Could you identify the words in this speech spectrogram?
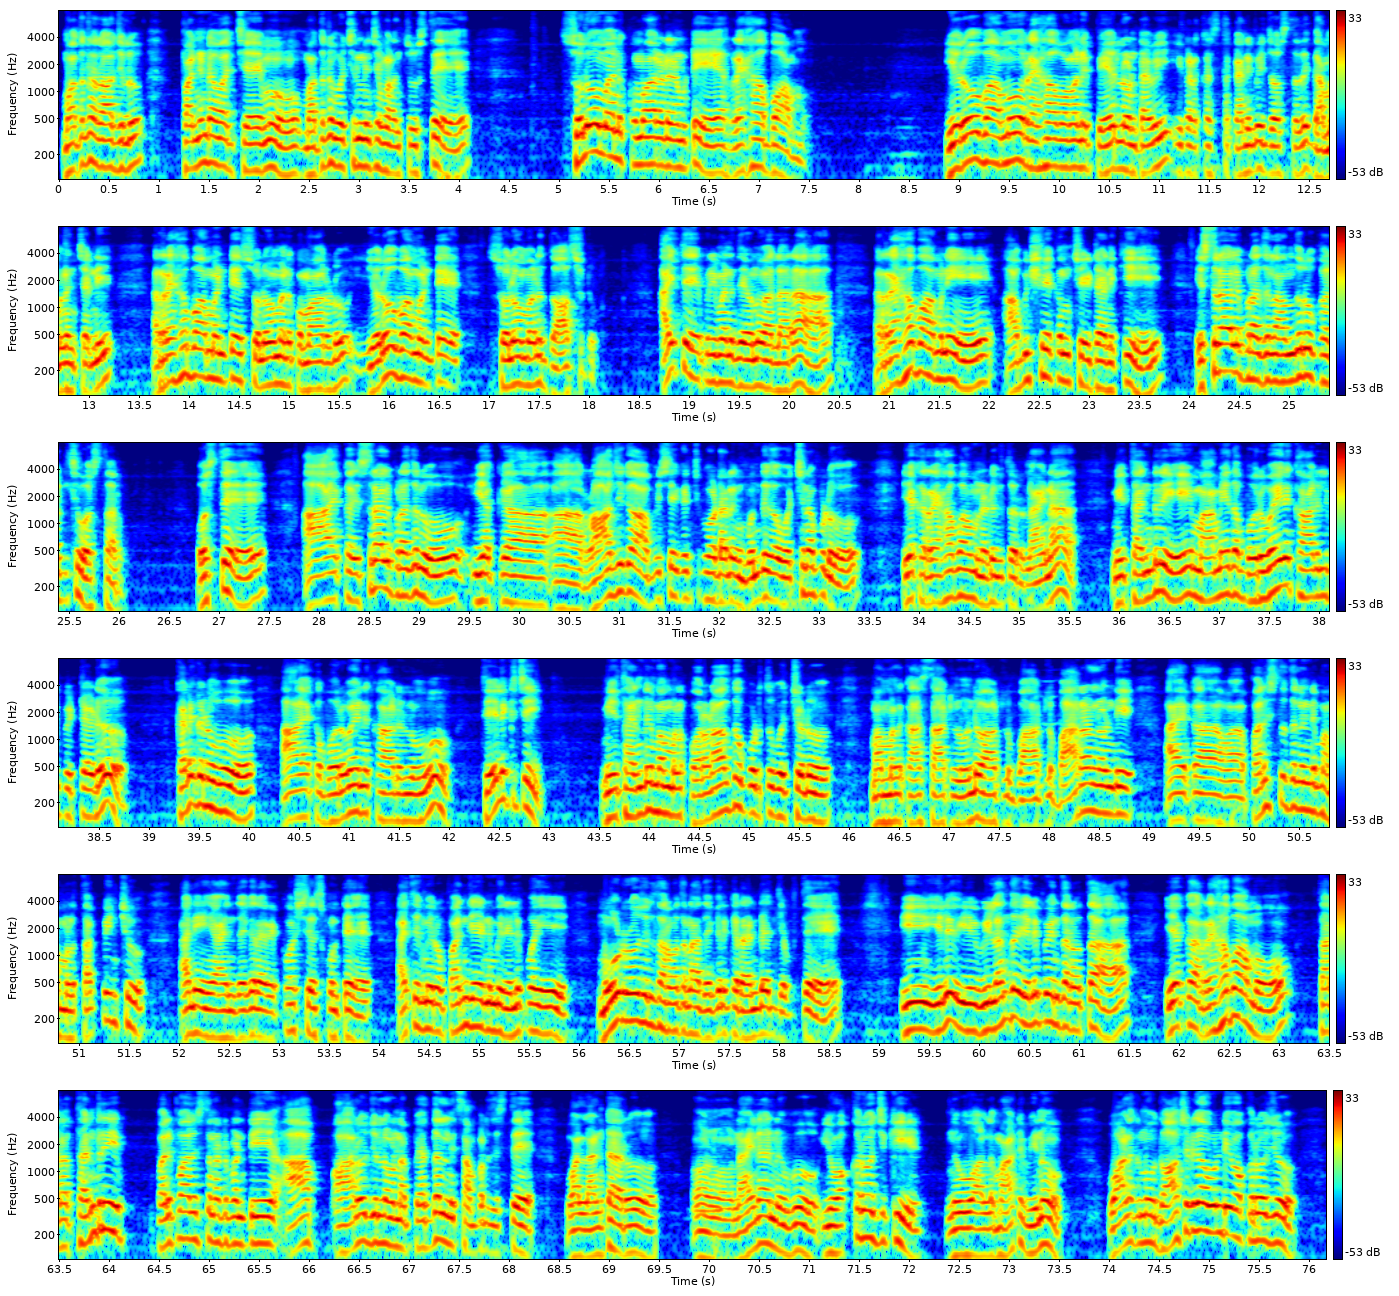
మొదట రాజులు పన్నెండవ అధ్యాయము మొదటి వచ్చిన నుంచి మనం చూస్తే సొలోమాని కుమారుడు అంటే రెహాబాము. ఎరోబాము రెహబామ్ అనే పేర్లు ఉంటాయి ఇక్కడ కాస్త కనిపించి వస్తుంది గమనించండి. రెహబామ్ అంటే సొలోమని కుమారుడు. ఎరోబామ్ అంటే సులోమని దాసుడు. అయితే ప్రియమైన దేవుని వాళ్ళారా రెహబాముని అభిషేకం చేయటానికి ఇస్రాయల్ ప్రజలందరూ కలిసి వస్తారు. వస్తే ఆ యొక్క ఇస్రాయల్ ప్రజలు ఈ యొక్క రాజుగా అభిషేకించుకోవడానికి ముందుగా వచ్చినప్పుడు ఈ యొక్క రెహబాముని అడుగుతారు నాయనా మీ తండ్రి మా మీద బరువైన కాడులు పెట్టాడు. కనుక నువ్వు ఆ యొక్క బరువైన కాడు నువ్వు తేలిక చెయ్యి. మీ తండ్రి మమ్మల్ని కొరడాలతో కొడుతూ వచ్చాడు. మమ్మల్ని కాస్త వాటి నుండి వాటి వాటి భారాల నుండి ఆ యొక్క పరిస్థితుల నుండి మమ్మల్ని తప్పించు అని ఆయన దగ్గర రిక్వెస్ట్ చేసుకుంటే అయితే మీరు పని చేయండి మీరు వెళ్ళిపోయి మూడు రోజుల తర్వాత నా దగ్గరికి రండి అని చెప్తే ఈ ఈ వీళ్ళందరూ వెళ్ళిపోయిన తర్వాత ఈ యొక్క రెహబాము తన తండ్రి పరిపాలిస్తున్నటువంటి ఆ ఆ రోజుల్లో ఉన్న పెద్దల్ని సంప్రదిస్తే వాళ్ళు అంటారు నాయనా నువ్వు ఈ ఒక్క రోజుకి నువ్వు వాళ్ళ మాట విను. వాళ్ళకు నువ్వు దాసుడిగా ఉండి ఒక్కరోజు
